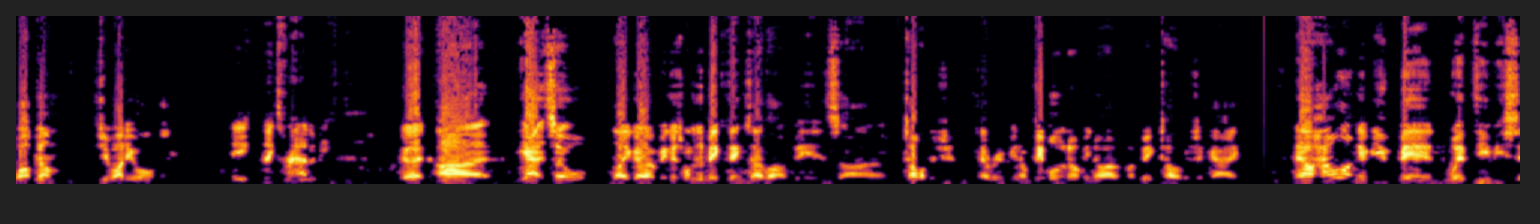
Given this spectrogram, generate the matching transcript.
welcome to Audio Only. Hey, thanks for having me. Good. Uh, yeah. So, like, uh, because one of the big things I love is uh, television. Every, you know, people who know me know I'm a big television guy. Now, how long have you been with TV6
